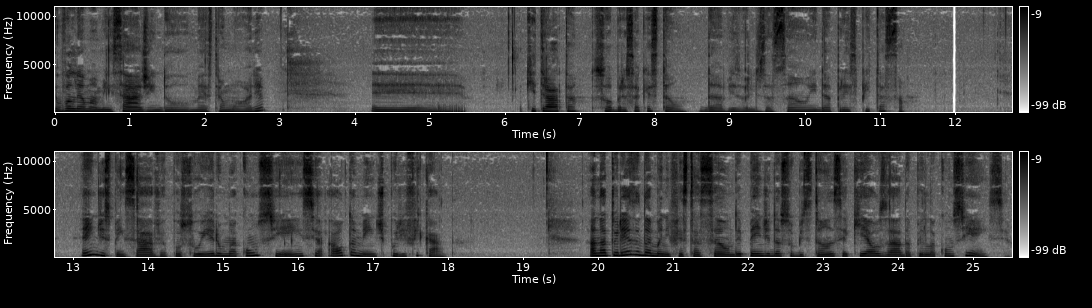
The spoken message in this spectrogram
Eu vou ler uma mensagem do mestre Amória é, que trata sobre essa questão da visualização e da precipitação. É indispensável possuir uma consciência altamente purificada a natureza da manifestação depende da substância que é usada pela consciência.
